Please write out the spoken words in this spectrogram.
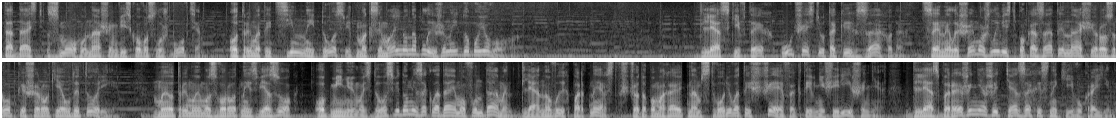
та дасть змогу нашим військовослужбовцям отримати цінний досвід, максимально наближений до бойового. Для Скіфтех участь у таких заходах це не лише можливість показати наші розробки широкій аудиторії. Ми отримуємо зворотний зв'язок, обмінюємось досвідом і закладаємо фундамент для нових партнерств, що допомагають нам створювати ще ефективніші рішення для збереження життя захисників України.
